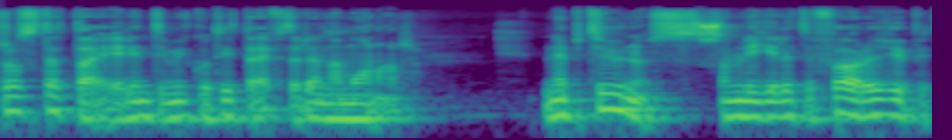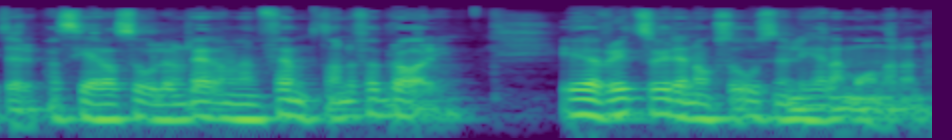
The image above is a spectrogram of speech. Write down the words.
Trots detta är det inte mycket att titta efter denna månad. Neptunus, som ligger lite före Jupiter, passerar solen redan den 15 februari. I övrigt så är den också osynlig hela månaden.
